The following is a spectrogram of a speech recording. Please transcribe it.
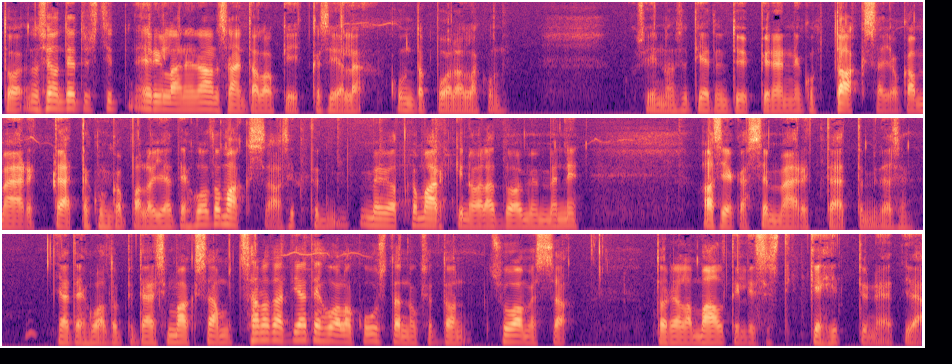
to, no se on tietysti erilainen ansaintalogiikka siellä kuntapuolella, kun, kun siinä on se tietyn tyyppinen niin kuin taksa, joka määrittää, että kuinka paljon jätehuolto maksaa. Sitten me, jotka markkinoilla toimimme, niin asiakas sen määrittää, että mitä se jätehuolto pitäisi maksaa. Mutta sanotaan, että jätehuollon kustannukset on Suomessa todella maltillisesti kehittyneet ja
